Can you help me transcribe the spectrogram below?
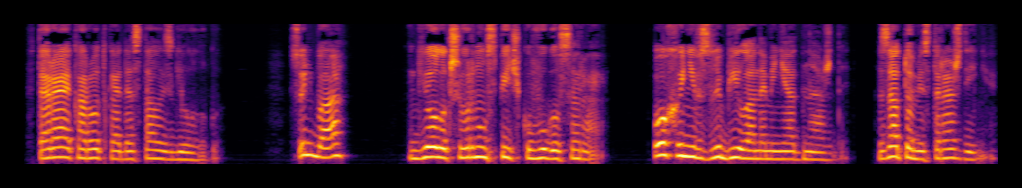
Вторая короткая досталась геологу. Судьба. Геолог швырнул спичку в угол сарая. Ох, и не взлюбила она меня однажды. За то месторождение.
